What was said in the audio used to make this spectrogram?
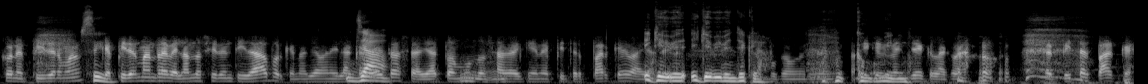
con Spider-Man, que Spider-Man revelando su identidad porque no lleva ni la careta, o sea, ya todo el mundo mm. sabe quién es Peter Parker. y, que vive, y que vive en Yecla. y que vive en Yecla, claro. el Peter Parker.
